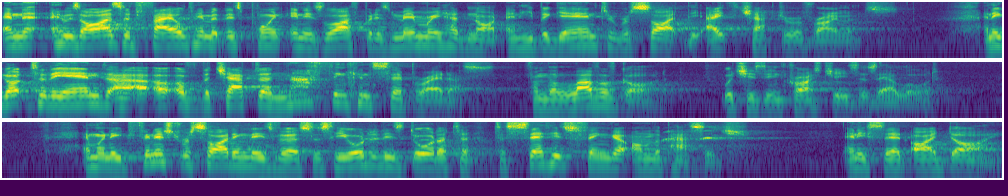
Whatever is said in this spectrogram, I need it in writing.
And his eyes had failed him at this point in his life, but his memory had not. And he began to recite the eighth chapter of Romans. And he got to the end uh, of the chapter nothing can separate us from the love of God which is in Christ Jesus our Lord. And when he'd finished reciting these verses, he ordered his daughter to, to set his finger on the passage. And he said, I die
